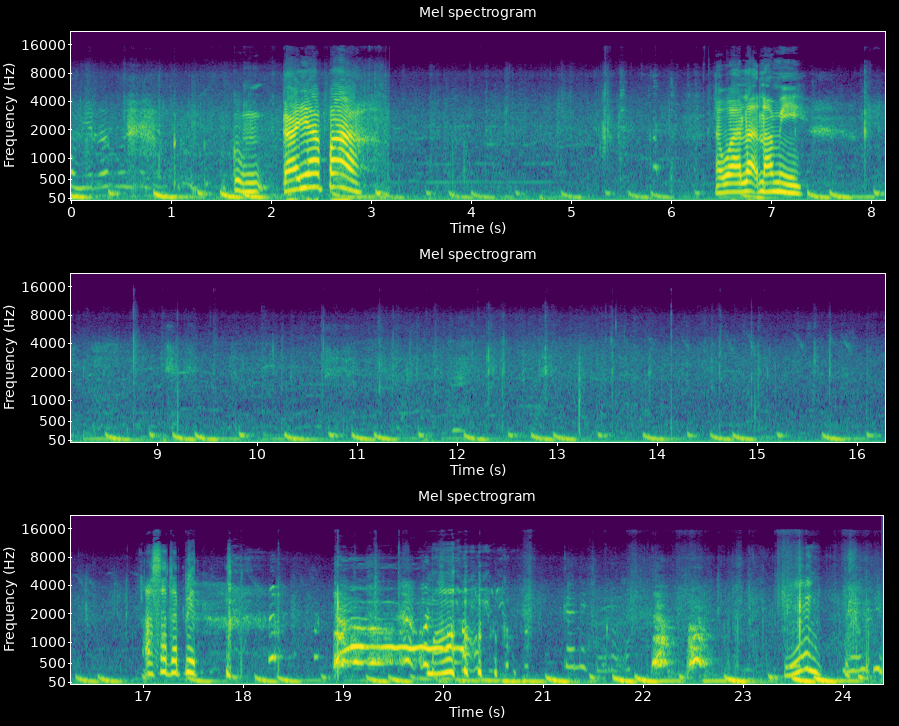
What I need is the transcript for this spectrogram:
Pamirahon. Kung kaya pa. Nawala nami. Asa dapit? Ma, Kani kuro. Ing. Hindi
